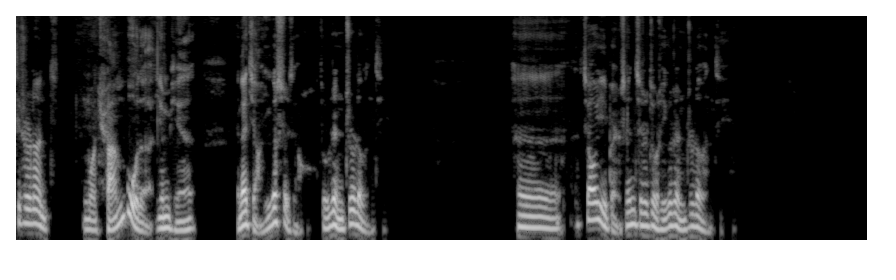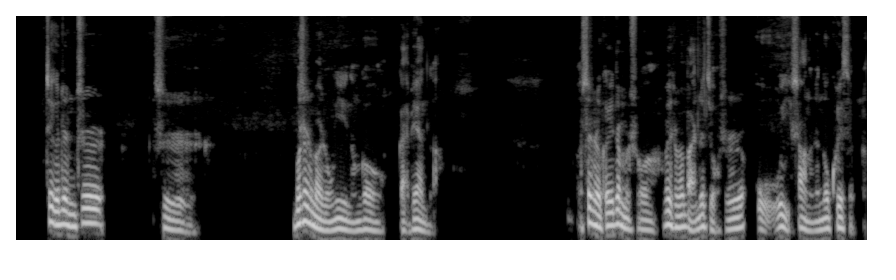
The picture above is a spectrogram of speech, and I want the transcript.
其实呢，我全部的音频也在讲一个事情，就认知的问题。嗯，交易本身其实就是一个认知的问题。这个认知是不是那么容易能够改变的？甚至可以这么说，为什么百分之九十五以上的人都亏损呢？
